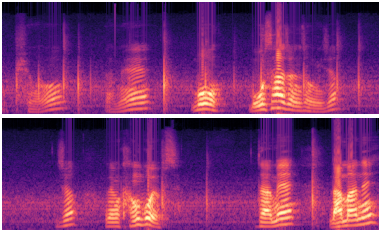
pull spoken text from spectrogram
우표. 그 다음에 모 모사 전송이죠. 그죠? 그 다음에 광고 엽서. 그 다음에 나만의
